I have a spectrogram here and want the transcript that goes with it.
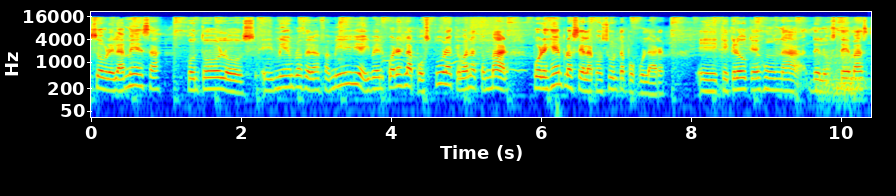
sobre la mesa con todos los eh, miembros de la familia y ver cuál es la postura que van a tomar, por ejemplo, hacia la consulta popular, eh, que creo que es uno de los temas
